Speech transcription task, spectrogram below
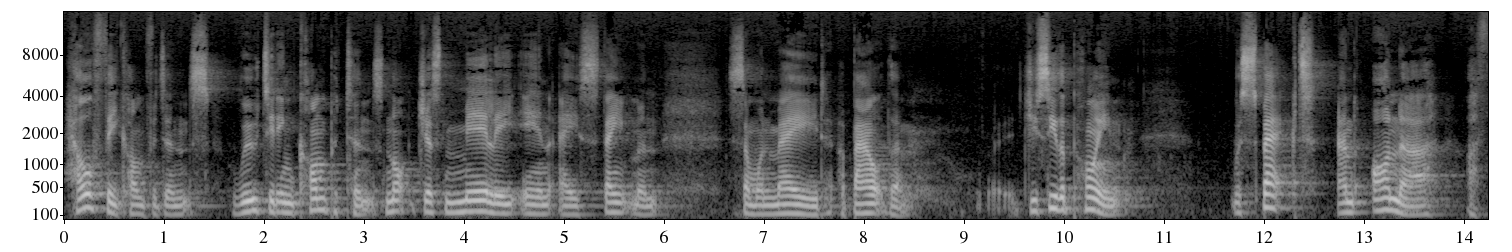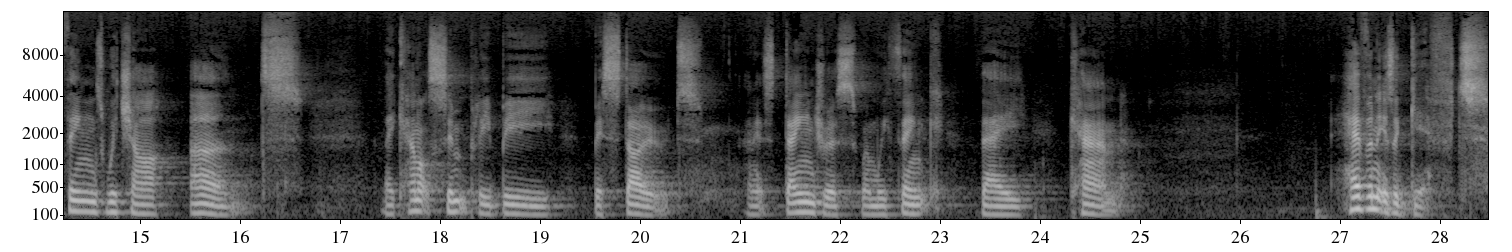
healthy confidence rooted in competence, not just merely in a statement someone made about them. Do you see the point? Respect and honour are things which are earned. They cannot simply be bestowed. And it's dangerous when we think they can. Heaven is a gift.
